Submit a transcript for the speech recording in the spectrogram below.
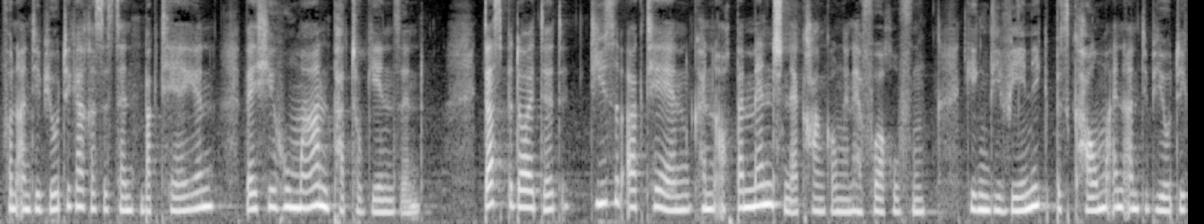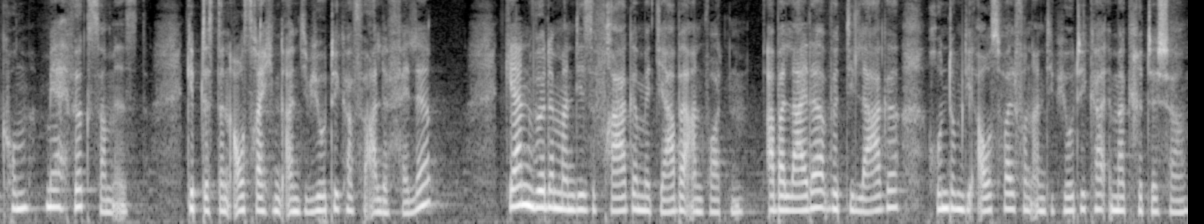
von antibiotikaresistenten Bakterien, welche humanpathogen sind. Das bedeutet, diese Bakterien können auch beim Menschen Erkrankungen hervorrufen, gegen die wenig bis kaum ein Antibiotikum mehr wirksam ist. Gibt es dann ausreichend Antibiotika für alle Fälle? Gern würde man diese Frage mit Ja beantworten, aber leider wird die Lage rund um die Auswahl von Antibiotika immer kritischer.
